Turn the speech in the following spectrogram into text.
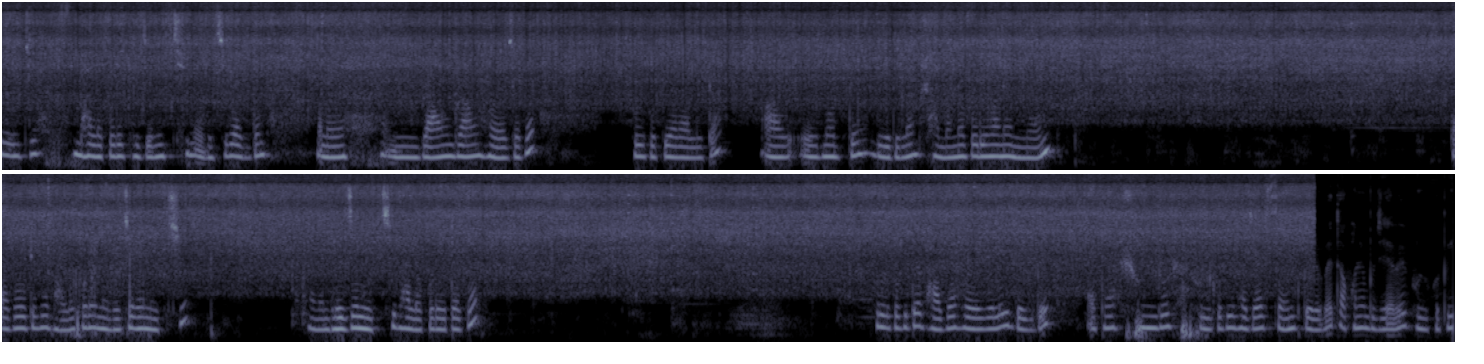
তো এই যে ভালো করে ভেজে নিচ্ছি নেড়েচেড়ে একদম মানে ব্রাউন ব্রাউন হয়ে যাবে ফুলকপি আর আলুটা। আর এর মধ্যে দিয়ে দিলাম সামান্য পরিমাণে নুন। তারপর এটাকে ভালো করে নেড়ে চেড়ে নিচ্ছি। মানে ভেজে নিচ্ছি ভালো করে এটাকে। ফুলকপিটা ভাজা হয়ে গেলেই দেখবে একটা সুন্দর ফুলকপি ভাজার সেন্ট বেরোবে, তখনই বুঝে যাবে ফুলকপি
